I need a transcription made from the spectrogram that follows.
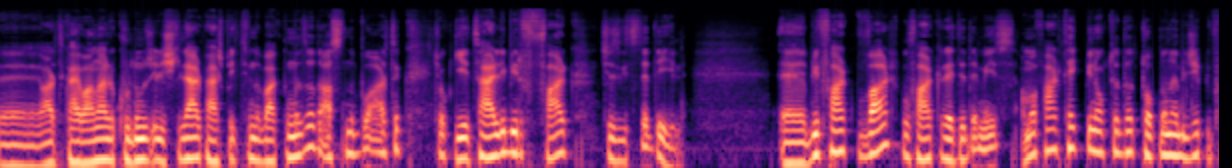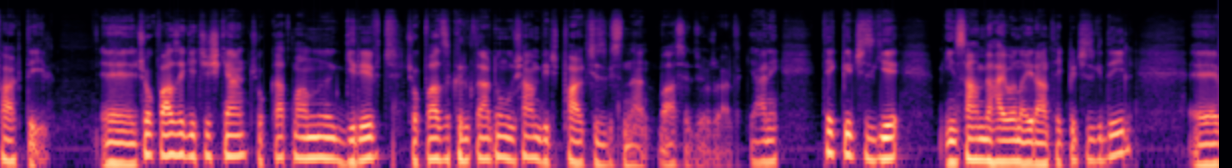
e, artık hayvanlarla kurduğumuz ilişkiler perspektifinde baktığımızda da aslında bu artık çok yeterli bir fark çizgisi de değil. Ee, bir fark var. Bu farkı reddedemeyiz. Ama fark tek bir noktada toplanabilecek bir fark değil. Ee, çok fazla geçişken, çok katmanlı, girift, çok fazla kırıklardan oluşan bir fark çizgisinden bahsediyoruz artık. Yani tek bir çizgi insan ve hayvanı ayıran tek bir çizgi değil. Ee,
